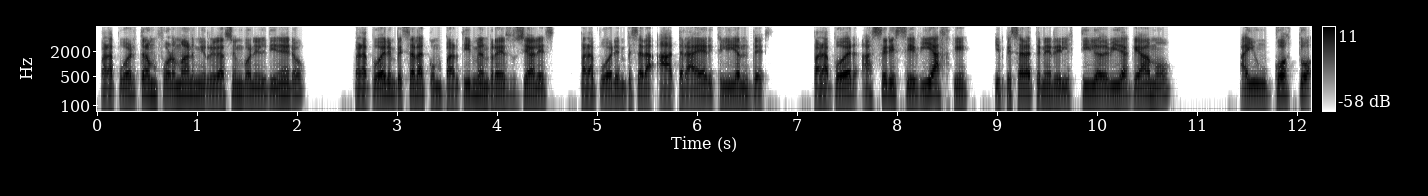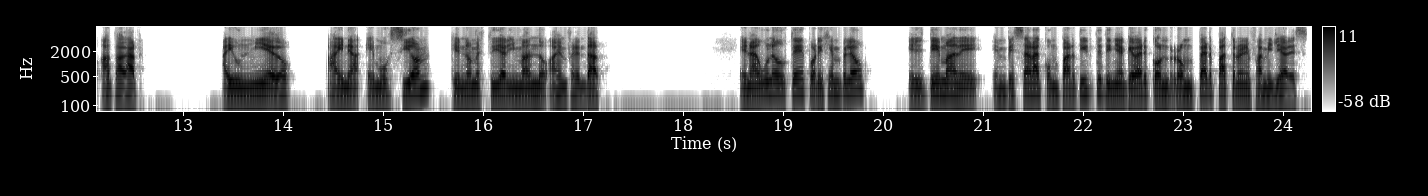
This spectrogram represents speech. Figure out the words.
para poder transformar mi relación con el dinero, para poder empezar a compartirme en redes sociales, para poder empezar a atraer clientes, para poder hacer ese viaje y empezar a tener el estilo de vida que amo, hay un costo a pagar. Hay un miedo, hay una emoción que no me estoy animando a enfrentar. En algunos de ustedes, por ejemplo, el tema de empezar a compartirte tenía que ver con romper patrones familiares,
